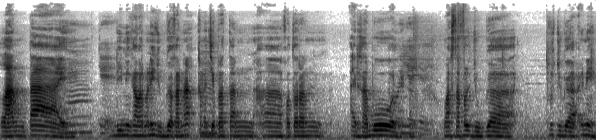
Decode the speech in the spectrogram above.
lantai Hmm, oke. dinding kamar mandi juga karena kena cipratan uh, kotoran air sabun Oh, ya iya, iya, iya. wastafel juga. Terus juga ini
